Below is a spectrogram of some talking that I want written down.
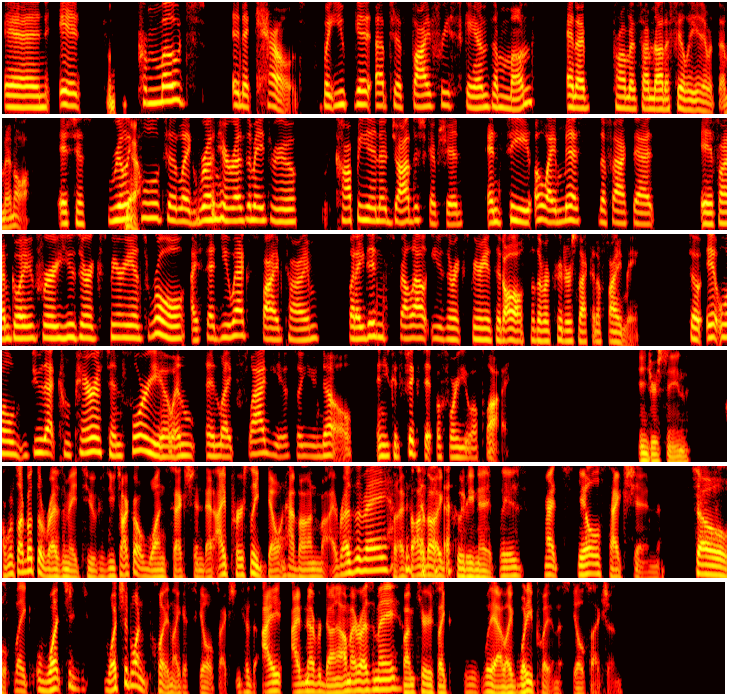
and it mm. promotes an account, but you get up to 5 free scans a month and I promise I'm not affiliated with them at all. It's just really yeah. cool to like run your resume through, copy in a job description and see, oh, I missed the fact that if I'm going for a user experience role, I said UX five times, but I didn't spell out user experience at all. So the recruiter's not going to find me. So it will do that comparison for you and, and like flag you so you know, and you can fix it before you apply. Interesting. I want to talk about the resume too, because you talked about one section that I personally don't have on my resume, but I thought about including it. Is that skill section. So, like, what should what should one put in like a skill section? Because I I've never done it on my resume. But I'm curious, like, yeah, like what do you put in a skill section?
